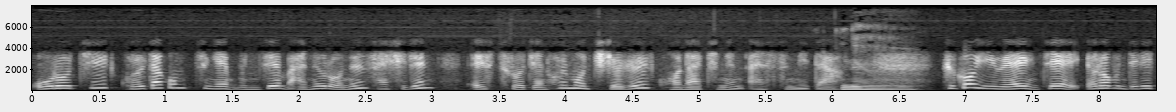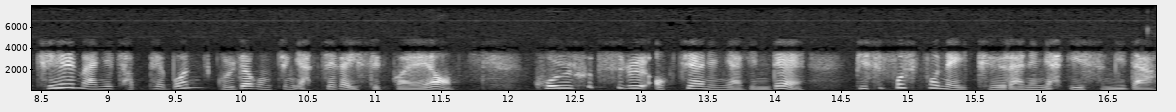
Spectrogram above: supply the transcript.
오로지 골다공증의 문제만으로는 사실은 에스트로겐 호르몬 치료를 권하지는 않습니다. 네. 그거 이외에 이제 여러분들이 제일 많이 접해본 골다공증 약제가 있을 거예요. 골 흡수를 억제하는 약인데 비스포스포네이트라는 약이 있습니다.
